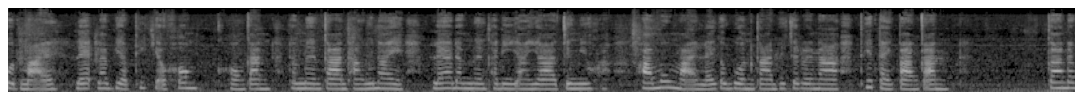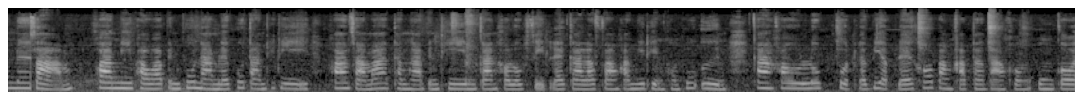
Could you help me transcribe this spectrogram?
กฎหมายและระเบียบที่เกี่ยวข้องของการดำเนินการทางวินัย และดำเนินคดีอาญาจึงมีความมุ่งหมายและกระบวนการพิจารณาที่แตกต่างกัน การดำเนิน 3. ความมีภาวะเป็นผู้นำและผู้ตามที่ดี ความสามารถทำงานเป็นทีม การเคารพสิทธิและการรับฟังความคิดเห็นของผู้อื่น การเคารพกฎระเบียบและข้อบังคับต่างๆ ขององค์กร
